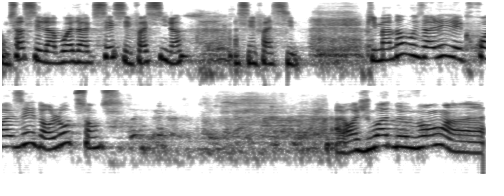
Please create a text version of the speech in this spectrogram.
Donc ça, c'est la voie d'accès. C'est facile. Hein c'est facile. Puis maintenant, vous allez les croiser dans l'autre sens. Alors, je vois devant, euh,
